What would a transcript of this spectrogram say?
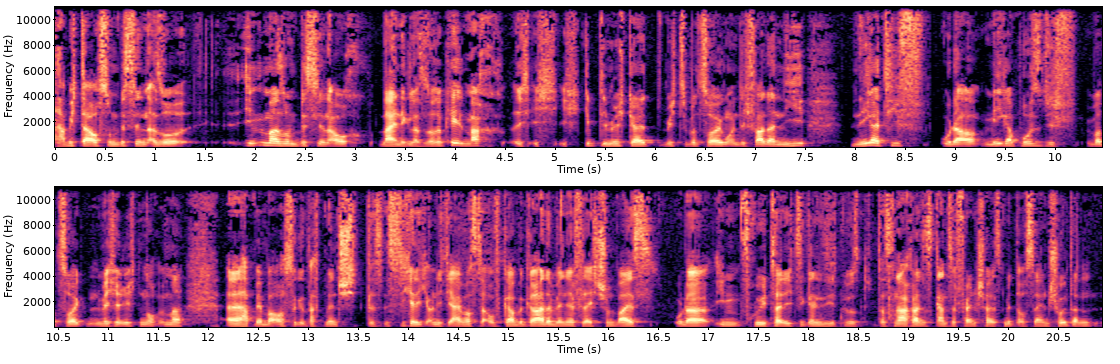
habe ich da auch so ein bisschen, also ihm immer so ein bisschen auch Leine gelassen. Also, okay, mach, ich, ich, ich gebe die Möglichkeit, mich zu überzeugen und ich war da nie negativ oder mega positiv überzeugt, in welche Richtung auch immer. Äh, hab mir aber auch so gedacht, Mensch, das ist sicherlich auch nicht die einfachste Aufgabe, gerade wenn er vielleicht schon weiß oder ihm frühzeitig signalisiert wird, dass nachher das ganze Franchise mit auf seinen Schultern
